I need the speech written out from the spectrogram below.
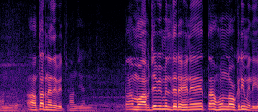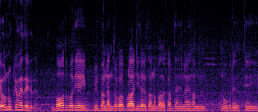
ਹਾਂਜੀ ਸਰ। ਧਰਨੇ ਦੇ ਵਿੱਚ? ਹਾਂਜੀ ਹਾਂਜੀ ਸਰ। ਤਾਂ ਮੁਆਵਜ਼ੇ ਵੀ ਮਿਲਦੇ ਰਹੇ ਨੇ ਤਾਂ ਹੁਣ ਨੌਕਰੀ ਮਿਲੀ ਹੈ ਉਹਨੂੰ ਕਿਵੇਂ ਦੇਖਦੇ ਹੋ? ਬਹੁਤ ਵਧੀਆ ਜੀ ਬੀਬਾ ਨਰਿੰਦਰ ਕੌਰ ਭਰਾ ਜੀ ਦਾ ਧੰਨਵਾਦ ਕਰਦੇ ਹਾਂ ਜਿਨ੍ਹਾਂ ਨੇ ਸਾਨੂੰ ਨੌਕਰੀਆਂ ਦਿੱਤੀਆਂ ਜੀ।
